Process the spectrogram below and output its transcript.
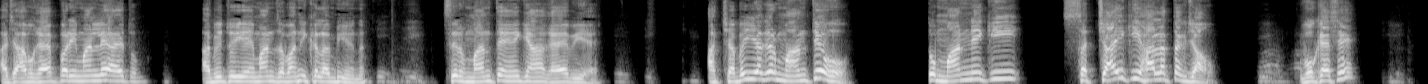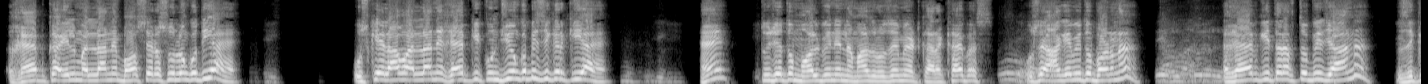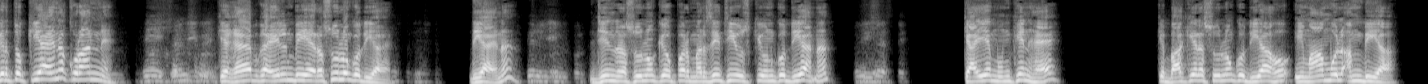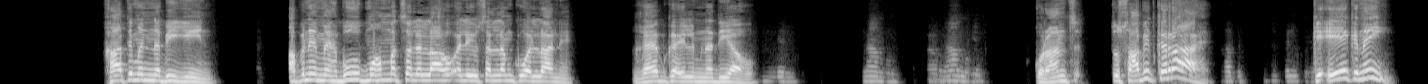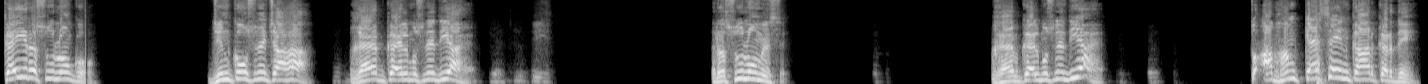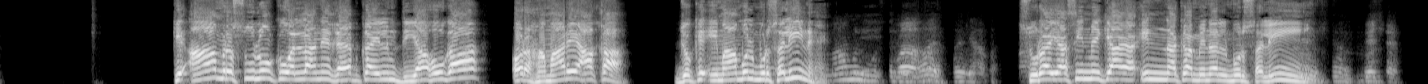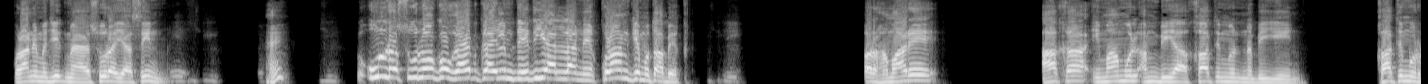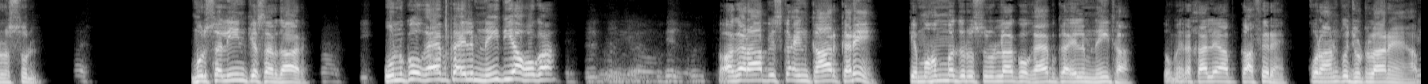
اچھا اب غیب پر ایمان لے آئے تم۔ ابھی تو یہ ایمان زبانی کلامی ہے نا۔ صرف مانتے ہیں کہ ہاں غیب ہی ہے۔ اچھا بھائی اگر مانتے ہو تو ماننے کی سچائی کی حالت تک جاؤ۔ وہ کیسے؟ غیب کا علم اللہ نے بہت سے رسولوں کو دیا ہے۔ اس کے علاوہ اللہ نے غیب کی کنجیوں کو بھی ذکر کیا ہے۔ تجھے تو مولوی نے نماز روزے میں اٹکا رکھا ہے بس۔ اسے آگے بھی تو بڑھنا۔ غیب کی طرف تو بھی جا نا ذکر تو کیا ہے نا قرآن نے؟ کہ غیب کا علم بھی ہے، رسولوں کو دیا ہے۔ دیا ہے نا؟ جن رسولوں کے اوپر مرضی تھی، اس کی ان کو دیا نا۔ کیا یہ ممکن ہے کہ باقی رسولوں کو دیا ہو؟ امام الانبیاء، خاتم النبیین۔ اپنے محبوب محمد صلی اللہ علیہ وسلم کو اللہ نے غیب کا علم نہ دیا ہو۔ قرآن تو ثابت کر رہا ہے کہ ایک نہیں، کئی رسولوں کو، جن کو اس نے چاہا، غیب کا علم اس نے دیا ہے۔ رسولوں میں سے غیب کا علم اس نے دیا ہے۔ تو اب ہم کیسے انکار کر دیں؟ کہ عام رسولوں کو اللہ نے غیب کا علم دیا ہوگا اور ہمارے آقا جو کہ امام المرسلین ہیں۔ سورہ یاسین میں کیا آیا؟ ان کا من المرسلین۔ قرآن مجید میں آیا سورہ یاسین ان رسولوں کو غیب کا علم دے دیا اللہ نے قرآن کے مطابق۔ اور ہمارے آقا امام الانبیاء خاتم النبیین، خاتم الرسول، مرسلین کے سردار۔ ان کو غیب کا علم نہیں دیا ہوگا۔ تو اگر آپ اس کا انکار کریں کہ محمد رسول اللہ کو غیب کا علم نہیں تھا، تو میرا خیال ہے آپ کافر ہیں۔ قرآن کو جٹلا رہے ہیں آپ۔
